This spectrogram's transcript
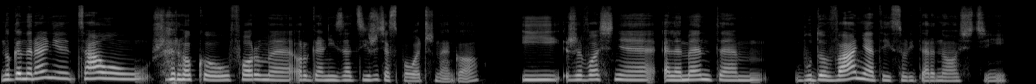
no generalnie całą szeroką formę organizacji życia społecznego i że właśnie elementem budowania tej solidarności,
